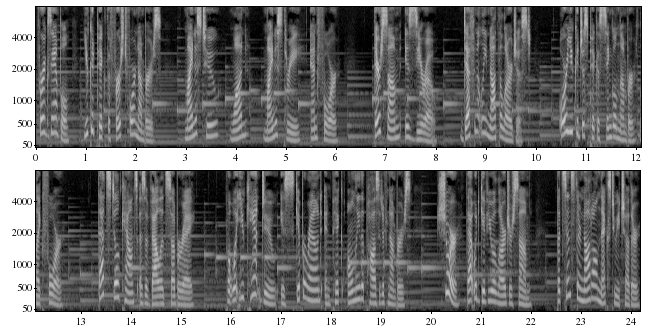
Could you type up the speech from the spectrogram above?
For example, you could pick the first four numbers minus 2, 1, minus 3, and 4. Their sum is 0, definitely not the largest. Or you could just pick a single number, like 4. That still counts as a valid subarray. But what you can't do is skip around and pick only the positive numbers. Sure, that would give you a larger sum, but since they're not all next to each other,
